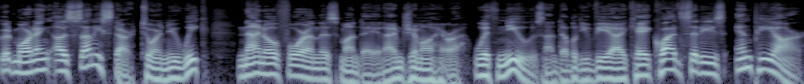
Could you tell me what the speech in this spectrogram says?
Good morning. A sunny start to our new week. 904 on this Monday, and I'm Jim O'Hara with news on WVIK Quad Cities NPR.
